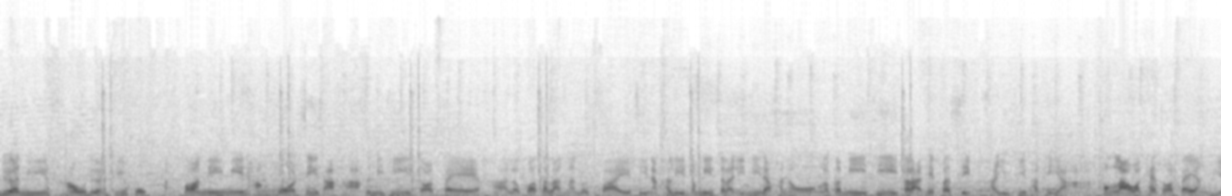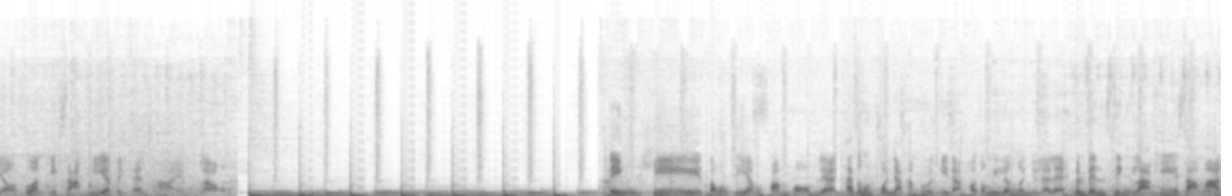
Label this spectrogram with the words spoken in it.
เดือนนี้เข้าเดือนที่ 6 ค่ะ ตอนนี้มีทั้งหมด 4 สาขา จะมีที่จอร์ดแฟร์ค่ะ แล้วก็ตลาดนัดรถไฟสีนครินก็มีตลาดอินดี้ดาคนอง แล้วก็มีที่ตลาดเทพประสิทธิ์ค่ะอยู่ที่พัทยา ของเราอะแค่จอร์ดแฟร์อย่างเดียว ส่วนอีก 3 ที่เป็นแฟรนไชส์ของเรา สิ่งที่ต้องเตรียมความพร้อมเลยถ้าสมมติคนอยากทำธุรกิจอะเขาต้องมีเรื่องเงินอยู่แล้วแหละมันเป็นสิ่งหลักที่สามารถ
